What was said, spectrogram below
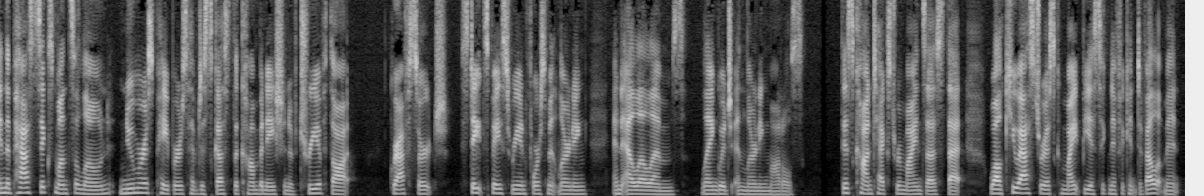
In the past six months alone, numerous papers have discussed the combination of tree of thought, graph search, state space reinforcement learning, and LLMs, language and learning models. This context reminds us that while Q asterisk might be a significant development,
